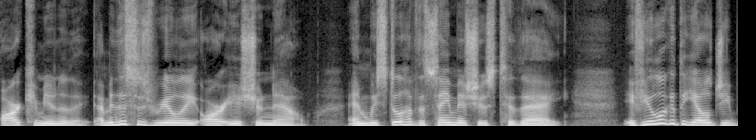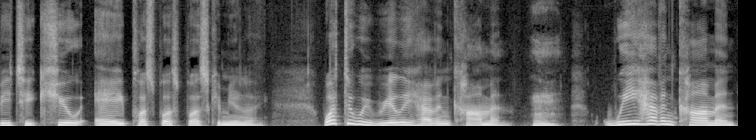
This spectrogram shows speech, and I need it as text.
our community, I mean, this is really our issue now, and we still have the same issues today. If you look at the LGBTQA plus plus plus community, what do we really have in common? Hmm. We have in common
